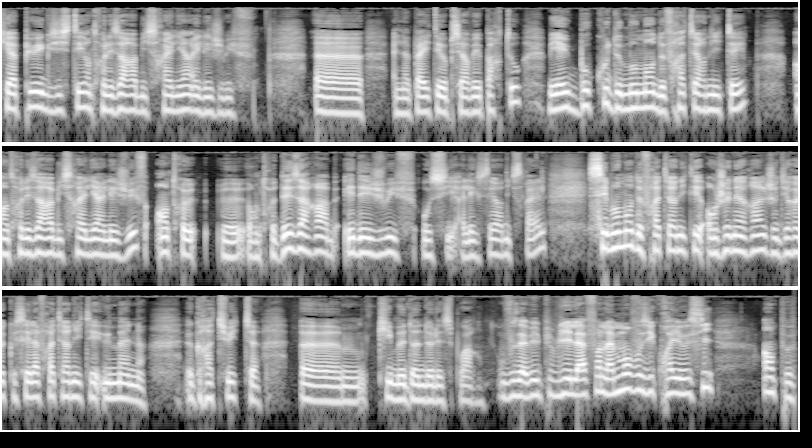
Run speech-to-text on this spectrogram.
qui a pu exister entre les Arabes israéliens et les Juifs. Euh, elle n'a pas été observée partout, mais il y a eu beaucoup de moments de fraternité entre les Arabes israéliens et les Juifs, entre euh, entre des Arabes et des Juifs aussi à l'extérieur d'Israël. Ces moments de fraternité, en général, je dirais que c'est la fraternité humaine euh, gratuite euh, qui me donne de l'espoir. Vous avez publié La fin de l'amour, vous y croyez aussi un peu.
